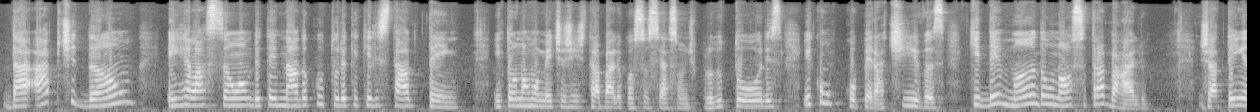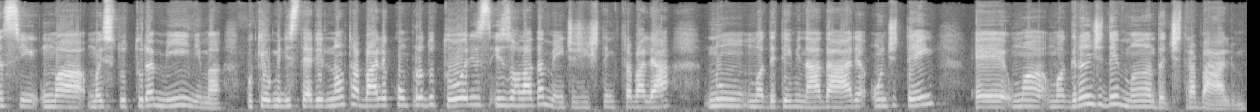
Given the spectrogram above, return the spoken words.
da aptidão em relação a uma determinada cultura que aquele estado tem. Então, normalmente a gente trabalha com associação de produtores e com cooperativas que demandam o nosso trabalho já tem assim uma, uma estrutura mínima, porque o Ministério ele não trabalha com produtores isoladamente, a gente tem que trabalhar numa determinada área onde tem é, uma, uma grande demanda de trabalho.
